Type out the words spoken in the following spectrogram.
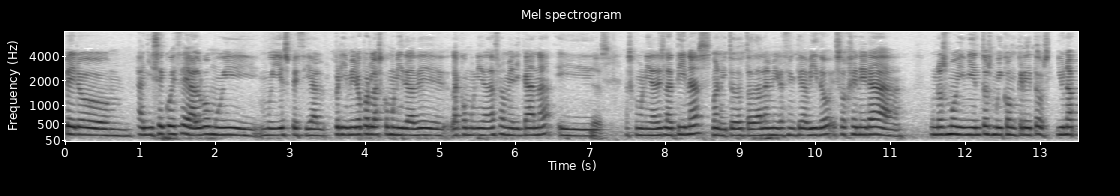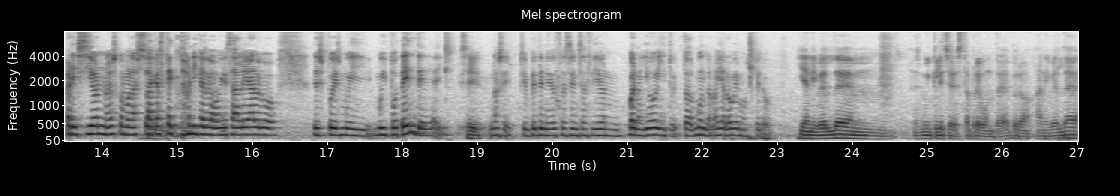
Pero mm, allí se cuece algo muy, muy especial. Primero por las comunidades, la comunidad afroamericana y Yes. las comunidades latinas, bueno, y todo, toda la inmigración que ha habido, eso genera unos movimientos muy concretos y una presión, ¿no? Es como las Sí. placas tectónicas, como que sale algo después muy, muy potente de ahí. Sí. No sé, siempre he tenido esta sensación, bueno, yo y to- todo el mundo, ¿no? Ya lo vemos, pero... Y a nivel de... mm, Es muy cliché esta pregunta, ¿eh? pero a nivel de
